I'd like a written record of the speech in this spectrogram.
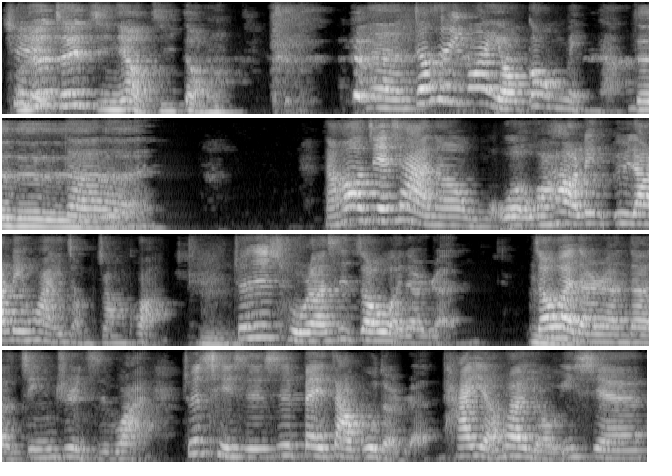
去我，觉得这一集你好激动啊，嗯，就是因为有共鸣啊，对对对对对对，然后接下来呢，我我我还有另遇到另外一种状况，嗯，就是除了是周围的人。周围的人的金句之外，就是其实是被照顾的人，他也会有一些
